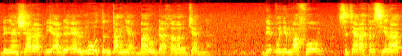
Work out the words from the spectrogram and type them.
dengan syarat dia ada ilmu tentangnya baru dah halal jannah. Dia punya mafhum secara tersirat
